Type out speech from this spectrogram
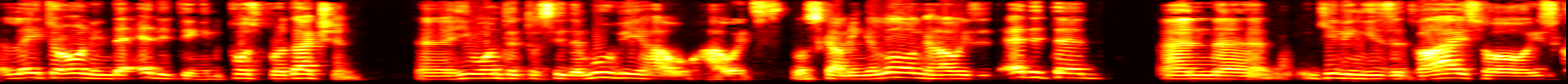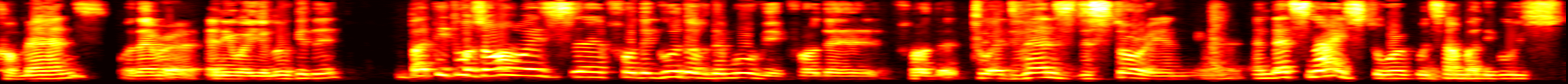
later on in the editing in post production. Uh, he wanted to see the movie, how how it was coming along, how is it edited, and uh, giving his advice or his commands, whatever any way you look at it. But it was always uh, for the good of the movie, for the for the to advance the story, and uh, and that's nice to work with somebody who is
